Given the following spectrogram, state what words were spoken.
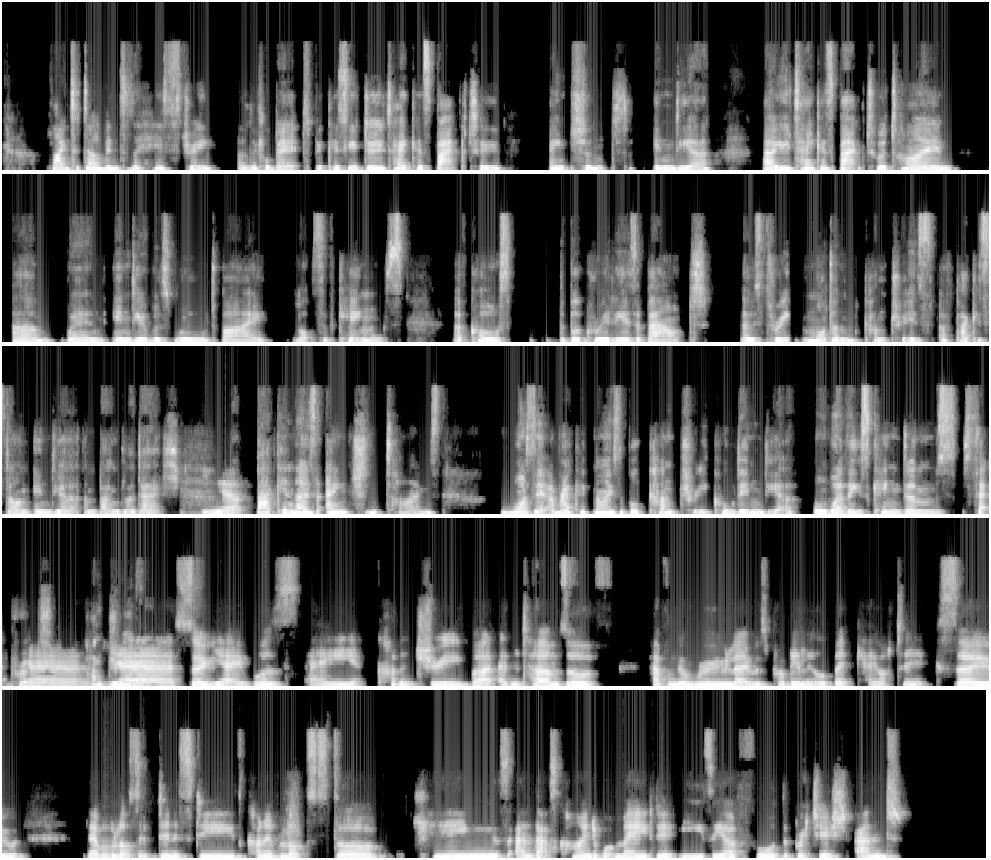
I'd like to delve into the history a little bit because you do take us back to ancient India. Uh, you take us back to a time um, when India was ruled by lots of kings. Of course, the book really is about those three modern countries of Pakistan, India, and Bangladesh. Yeah. But back in those ancient times, was it a recognizable country called India, or were these kingdoms separate yeah, countries? Yeah, so yeah, it was a country, but in terms of having a ruler, it was probably a little bit chaotic. So there were lots of dynasties, kind of lots of kings, and that's kind of what made it easier for the British and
